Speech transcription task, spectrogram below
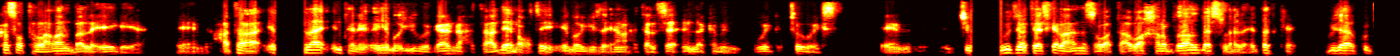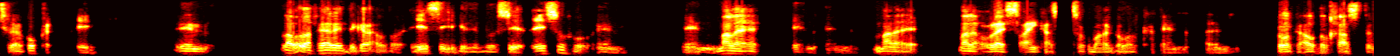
ka soo tallaabaan baa la eegayaa xataa ilaa intan mou gaarina xataa hadday noqotay mous inaan xataa la seexin la kamin week two weeks. jabuuti inta iska ilaalinaysa waa waa kharabadaad ba isleedahay dadka gudaha ku jira ku kaciyey labada reer ee degan awdo ciise iyo gadaboose ciisuhu male male male culays caynkaas kumala gobolka gobolka awdal khaasatan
